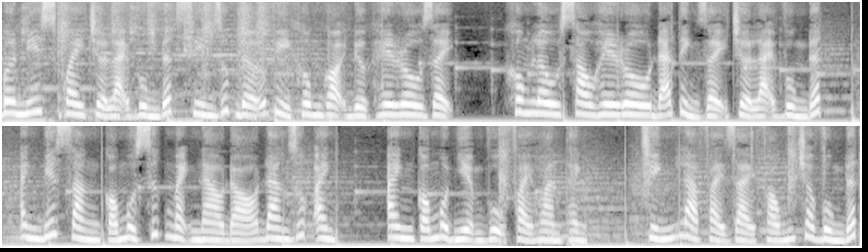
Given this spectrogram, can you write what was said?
Bernice quay trở lại vùng đất xin giúp đỡ vì không gọi được Hero dậy. Không lâu sau Hero đã tỉnh dậy trở lại vùng đất. Anh biết rằng có một sức mạnh nào đó đang giúp anh. Anh có một nhiệm vụ phải hoàn thành, chính là phải giải phóng cho vùng đất.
